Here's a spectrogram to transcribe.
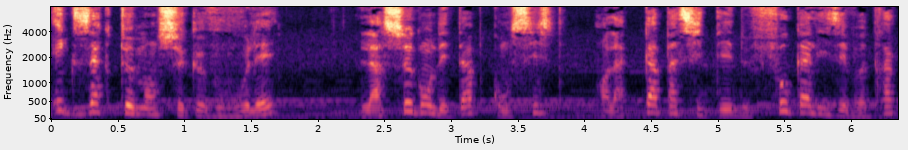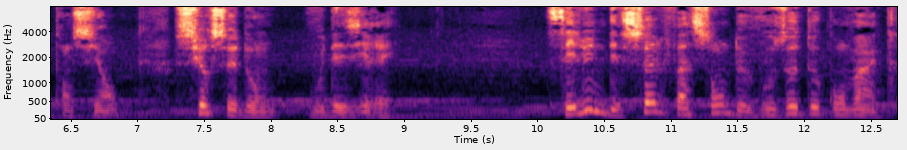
exactement ce que vous voulez, la seconde étape consiste en la capacité de focaliser votre attention sur ce dont vous désirez. C'est l'une des seules façons de vous autoconvaincre.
